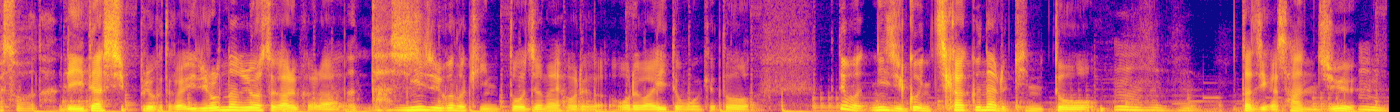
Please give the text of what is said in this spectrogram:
そうだね。リーダーシップ力とかいろんな要素があるから確かに。25の均等じゃない方が俺はいいと思うけどでも25に近くなる均等うんうんタジが30、うん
